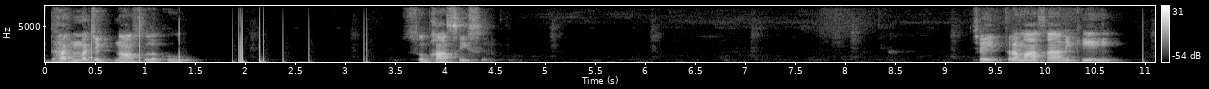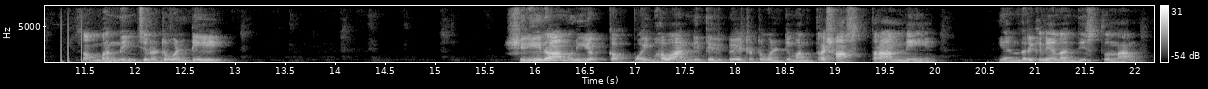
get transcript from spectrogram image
ధర్మ జిజ్ఞాసులకు శుభాశీసులు చైత్రమాసానికి సంబంధించినటువంటి శ్రీరాముని యొక్క వైభవాన్ని తెలిపేటటువంటి మంత్రశాస్త్రాన్ని మీ అందరికీ నేను అందిస్తున్నాను.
